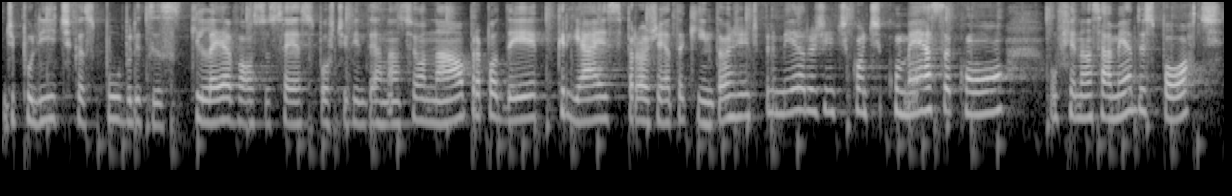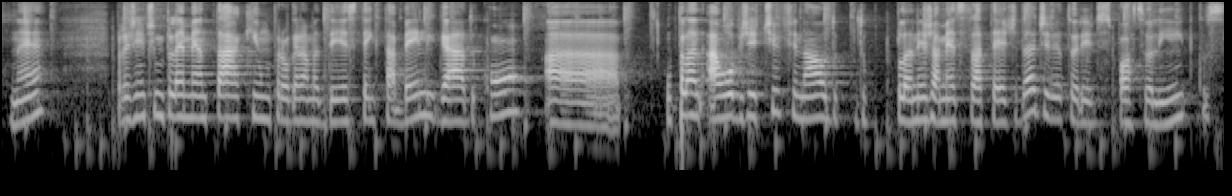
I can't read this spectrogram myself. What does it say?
de políticas públicas que levam ao sucesso esportivo internacional para poder criar esse projeto aqui. Então a gente primeiro a gente começa com o financiamento do esporte, né? Para a gente implementar aqui um programa desse tem que estar bem ligado com a, o, plan, a objetivo final do, do planejamento estratégico da diretoria de esportes olímpicos,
